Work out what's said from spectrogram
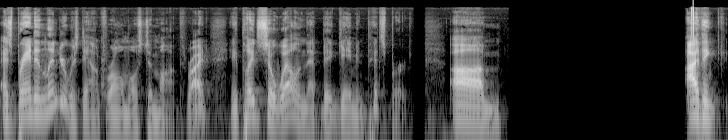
as Brandon Linder was down for almost a month, right? And he played so well in that big game in Pittsburgh. Um, I think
